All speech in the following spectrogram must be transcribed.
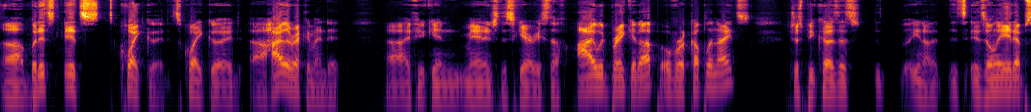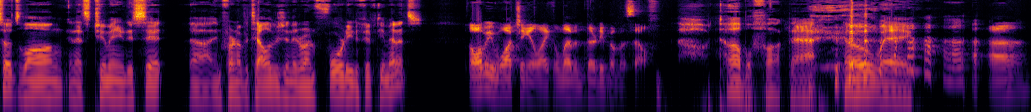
uh, but it's it's quite good. It's quite good. Uh, highly recommend it uh, if you can manage the scary stuff. I would break it up over a couple of nights, just because it's you know it's it's only eight episodes long, and that's too many to sit uh, in front of a television. They run forty to fifty minutes. I'll be watching it like 11:30 by myself. Oh, double fuck that. No way. Uh,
